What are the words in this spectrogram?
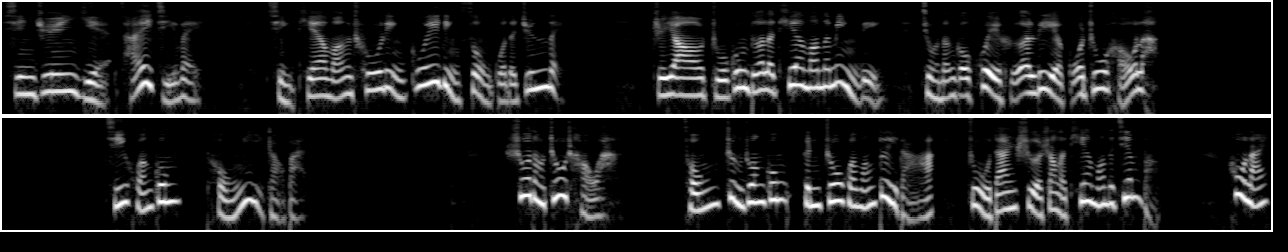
新君也才即位，请天王出令规定宋国的君位。”只要主公得了天王的命令，就能够会合列国诸侯了。齐桓公同意照办。说到周朝啊，从郑庄公跟周桓王对打，祝丹射伤了天王的肩膀，后来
